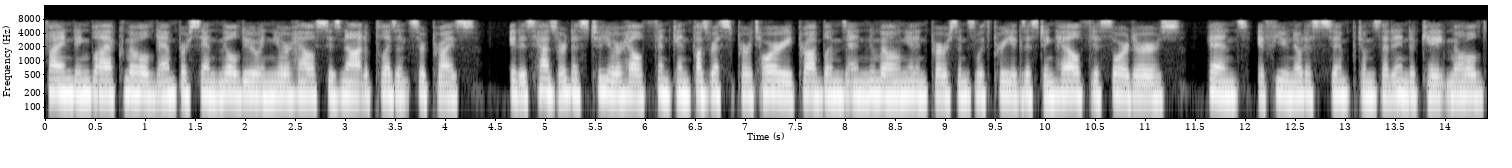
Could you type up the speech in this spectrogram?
Finding black mold ampersand mildew in your house is not a pleasant surprise. It is hazardous to your health and can cause respiratory problems and pneumonia in persons with pre existing health disorders. Hence, if you notice symptoms that indicate mold,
